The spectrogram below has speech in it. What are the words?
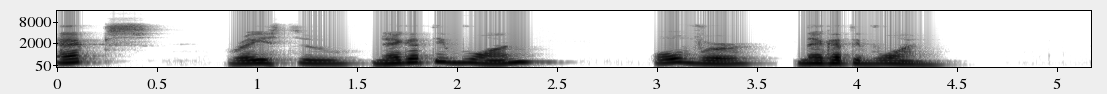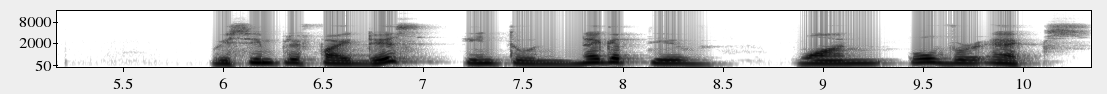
x raised to negative 1 over negative 1. We simplify this into negative 1 over x.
